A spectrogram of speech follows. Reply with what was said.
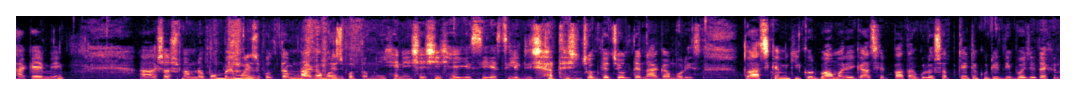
ঢাকায় মেয়ে। সবসময় আমরা বোম্বাই মরিচ বলতাম, নাগা মরিচ বলতাম না এখানে এসে শিখে গেছি সিলেটির সাথে চলতে চলতে নাগা মরিচ। তো আজকে আমি কি করব? আমার এই গাছের পাতাগুলো সব কেটে কুটে দিব যে দেখেন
